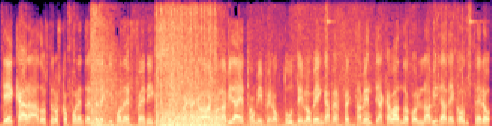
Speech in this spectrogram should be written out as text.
de cara a dos de los componentes del equipo de Fénix. Que con la vida de Tommy, pero Tute lo venga perfectamente, acabando con la vida de Concero.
